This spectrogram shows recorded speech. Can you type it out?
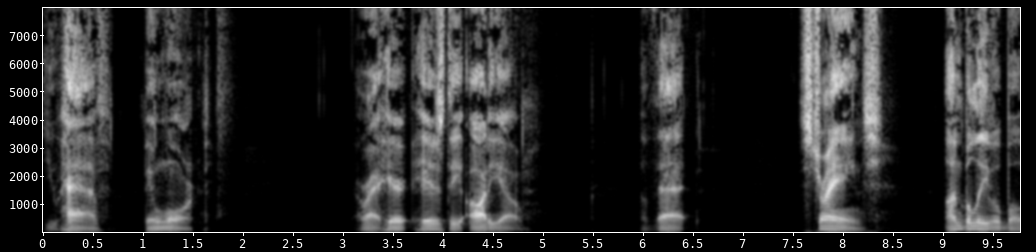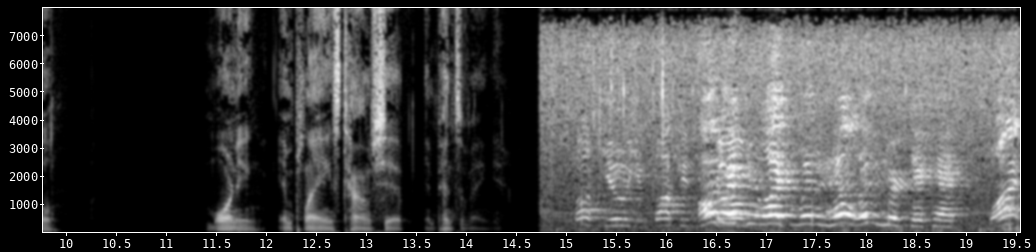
You have been warned. All right, here here's the audio of that strange, unbelievable morning in Plains Township in Pennsylvania. Fuck you, you fucking I'll scum. make your life live in hell living here, dickhead. What?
